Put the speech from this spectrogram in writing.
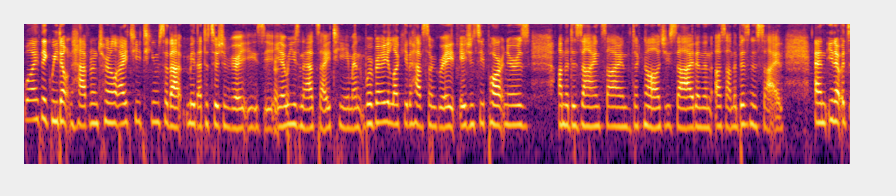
Well, I think we don't have an internal IT team, so that made that decision very easy. you know, we use an outside team, and we're very lucky to have some great agency partners on the design side and the technology side, and then us on the business side. And you know, it's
